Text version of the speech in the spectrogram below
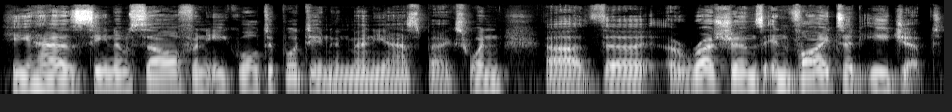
he has seen himself an equal to Putin in many aspects. When uh, the Russians invited Egypt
